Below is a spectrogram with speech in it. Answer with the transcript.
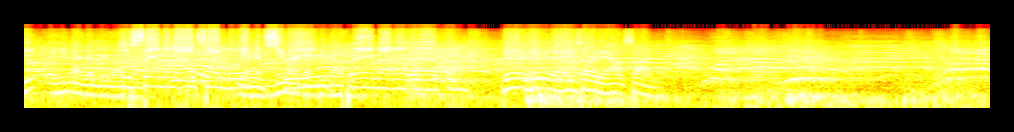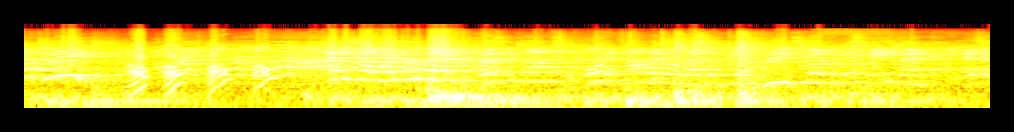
He, he's not gonna do nothing. Just stand on the outside of the ring Yeah, and he not gonna scream. do nothing. Ain't nothing gonna happen. He, he, yeah, he's already outside. You want an opportunity? You want an opportunity? Oh, oh, oh, oh. I just got word from the back. President Klopp before that Tom Edwards wrestling be a restart this main event as a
